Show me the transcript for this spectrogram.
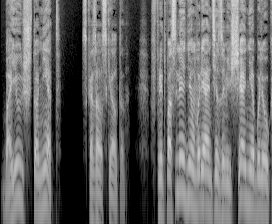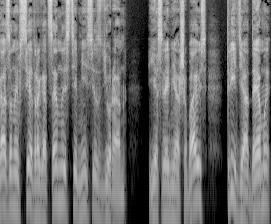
Боюсь, что нет, сказал Скелтон. в предпоследнем варианте завещания были указаны все драгоценности миссис Дюран. Если не ошибаюсь, три диадемы,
